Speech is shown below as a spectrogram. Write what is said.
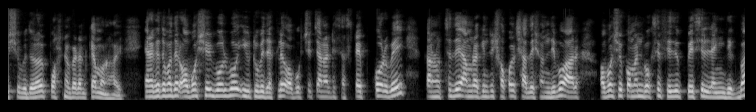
বিশ্ববিদ্যালয়ের প্রশ্ন প্যাটার্ন কেমন হয়। এর আগে তোমাদের অবশ্যই বলব ইউটিউবে দেখলে অবশ্যই চ্যানেলটি সাবস্ক্রাইব করবেই। কারণ হচ্ছে যে, আমরা কিন্তু সকল সাজেশন দিব আর অবশ্যই কমেন্ট বক্সে ফেসবুক পেজের লিঙ্ক দেখবা।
